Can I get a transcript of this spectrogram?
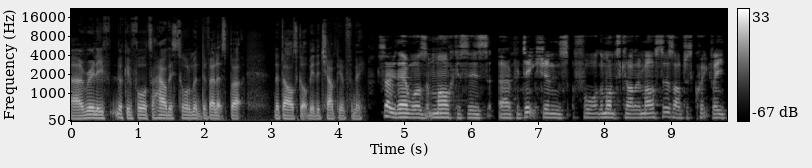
uh, really looking forward to how this tournament develops, but Nadal's got to be the champion for me. So there was Marcus's uh, predictions for the Monte Carlo Masters. I'll just quickly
